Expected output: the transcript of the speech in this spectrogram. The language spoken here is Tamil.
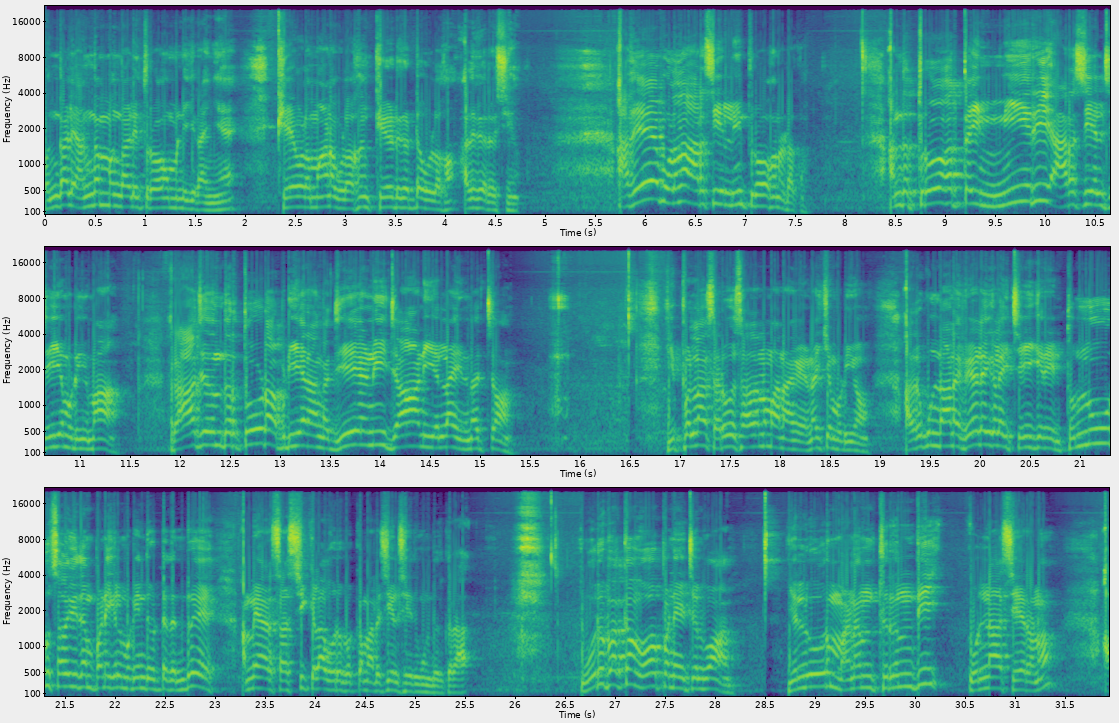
பங்காளி அங்கம் பங்காளி துரோகம் பண்ணிக்கிறாங்க. கேவலமான உலகம் கேடுகட்ட உலகம். அது வேற விஷயம். அதே போல தான் அரசியல்லையும் துரோகம் நடக்கும். அந்த துரோகத்தை மீறி அரசியல் செய்ய முடியுமா? ராஜதந்திரத்தோடு அப்படியே நாங்கள் ஜேனி ஜானி எல்லாம் இணைச்சோம். இப்பெல்லாம் சர்வசாதாரணமாக நாங்கள் இணைக்க முடியும். அதற்குண்டான வேலைகளை செய்கிறேன். தொண்ணூறு சதவீதம் பணிகள் முடிந்து விட்டது என்று அம்மையார் சசிகலா ஒரு பக்கம் அரசியல் செய்து கொண்டிருக்கிறார். ஒரு பக்கம் ஓ பன்னீர்செல்வம் எல்லோரும் மனம் திருந்தி ஒன்றா சேரணும்.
